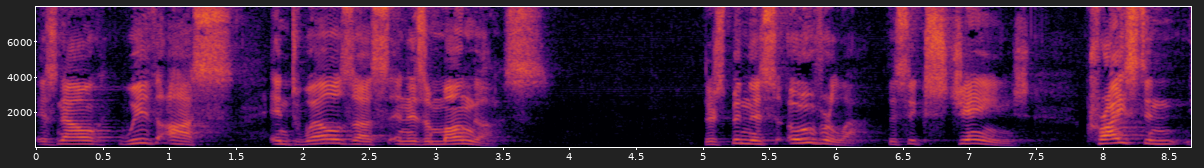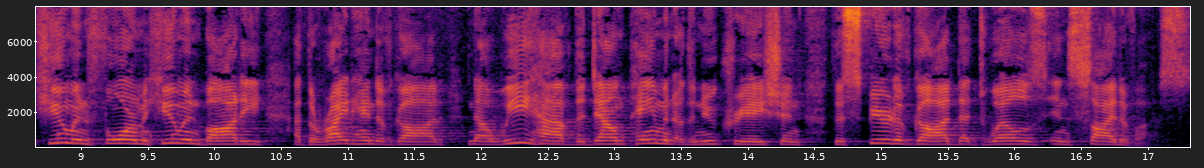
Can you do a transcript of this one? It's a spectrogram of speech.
is now with us, indwells us, and is among us. There's been this overlap, this exchange, Christ in human form, human body at the right hand of God. Now we have the down payment of the new creation, the Spirit of God that dwells inside of us.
